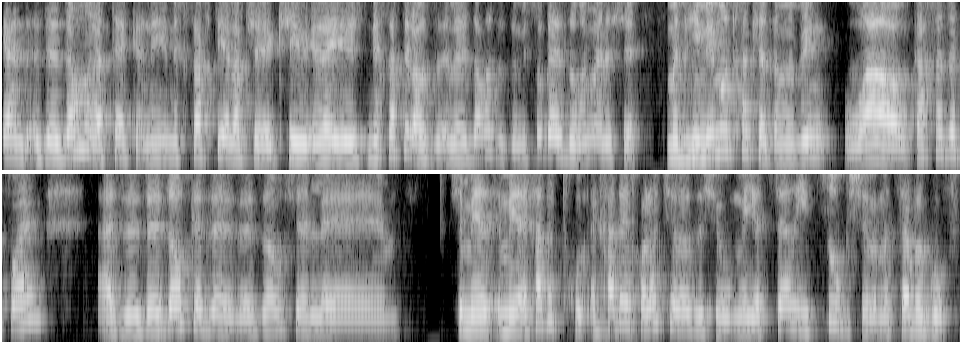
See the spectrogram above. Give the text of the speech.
כן, זה אזור מרתק, אני נחשפתי אליו, כשנחשפתי לאזור הזה, זה מסוג האזורים האלה שמדהימים אותך כשאתה מבין, וואו, ככה זה פועל? אז זה אזור כזה, זה אזור של... שאחד היכולות שלו זה שהוא מייצר ייצוג של מצב הגוף,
